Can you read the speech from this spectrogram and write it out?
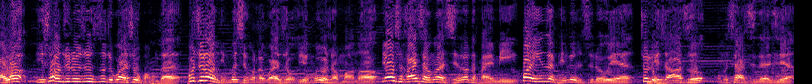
好了，以上就是这次的怪兽榜单，不知道你们喜欢的怪兽有没有上榜呢？要是还想看其他的排名，欢迎在评论区留言。这里是阿泽，我们下期再见。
